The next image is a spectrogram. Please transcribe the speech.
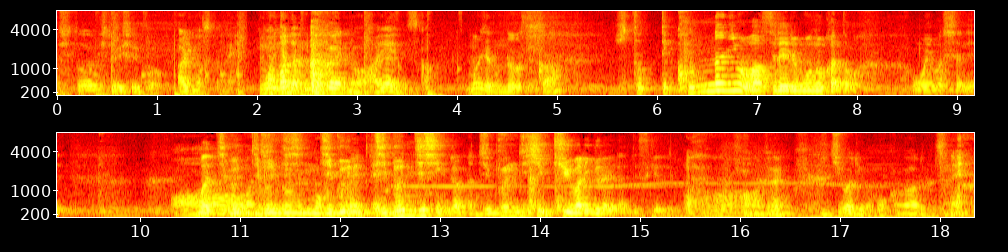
人一人一人こうありますかね、まあ、まだ振り返るのは早いですか？森田君どうですか？人ってこんなにも忘れるものかと思いましたね。まあ自分自分自身も自分自分自身があ自分自身。9割ぐらいなんですけど。ああでも1割は他があるんですね。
